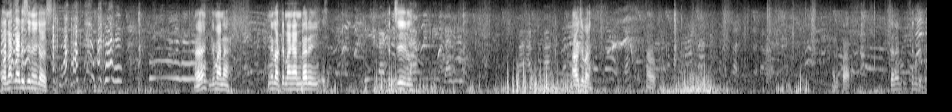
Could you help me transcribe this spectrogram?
Enak gak di sini guys? Eh, gimana? Inilah kenangan dari kecil. Ayo coba. Ayo. Aduh Pak. Sana sana dulu.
